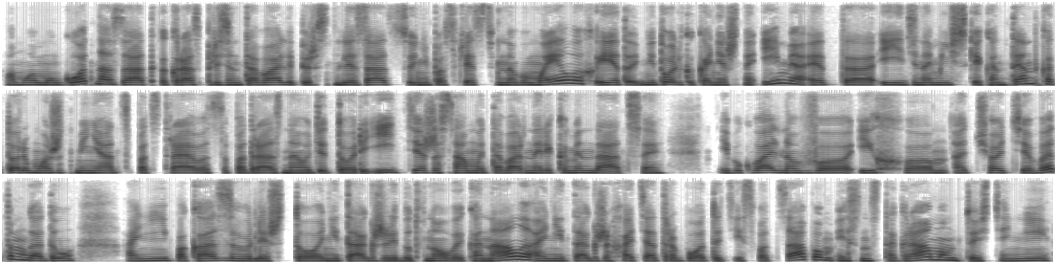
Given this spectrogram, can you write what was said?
по-моему, год назад как раз презентовали персонализацию непосредственно в имейлах. И это не только, конечно, имя, это и динамический контент, который может меняться, подстраиваться под разные аудитории, и те же самые товарные рекомендации. И буквально в их эм, отчете в этом году они показывали, что они также идут в новые каналы, они также хотят работать и с WhatsApp, и с Инстаграмом, то есть они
